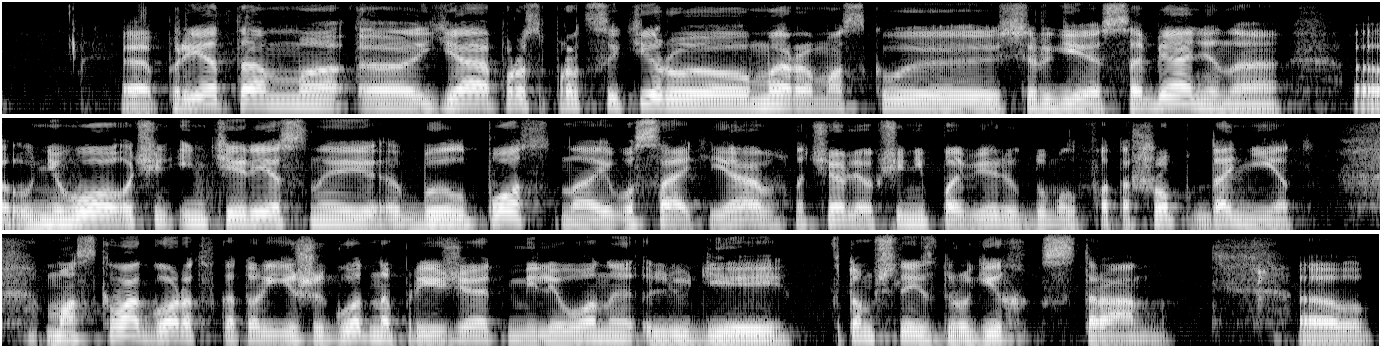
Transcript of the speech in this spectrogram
Э, При этом э, я просто процитирую мэра Москвы Сергея Собянина. Э, У него очень интересный был пост на его сайте. Я вначале вообще не поверил, думал, фотошоп. Да нет. Москва – город, в который ежегодно приезжают миллионы людей, в том числе из других стран.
